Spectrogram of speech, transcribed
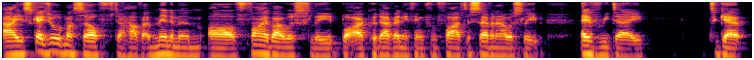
I scheduled myself to have a minimum of five hours sleep, but I could have anything from five to seven hours sleep every day to get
